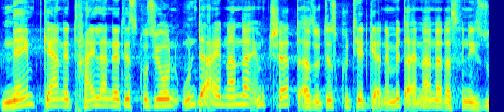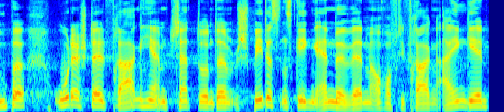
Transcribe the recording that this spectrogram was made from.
nehmt gerne teil an der Diskussion untereinander im Chat, also diskutiert gerne miteinander, das finde ich super, oder stellt Fragen hier im Chat Chat und äh, spätestens gegen Ende werden wir auch auf die Fragen eingehen.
